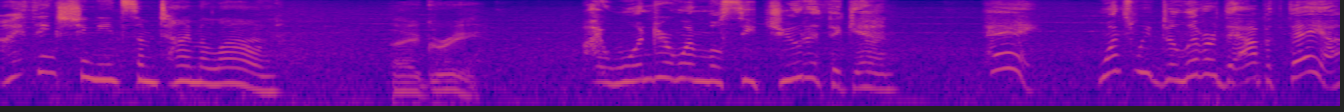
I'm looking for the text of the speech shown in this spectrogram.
I think she needs some time alone. I agree. I wonder when we'll see Judith again. Hey, once we've delivered the Apatheia,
